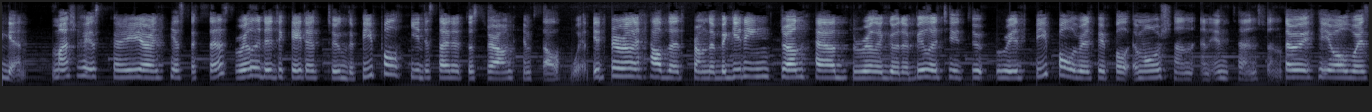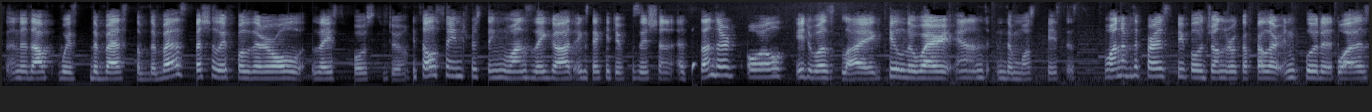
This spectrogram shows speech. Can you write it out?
again. much of his career and his success really dedicated to the people he decided to surround himself with. It really helped that from the beginning, John had really good ability to read people, read people emotion and intention. So he always ended up with the best of the best, especially for the role they supposed to do. It's also interesting once they got executive position at Standard Oil, it was like till the very end in the most cases. One of the first people John Rockefeller included was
